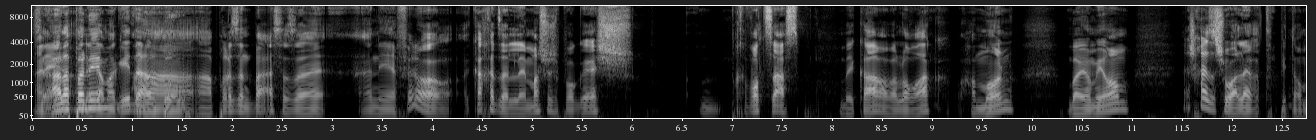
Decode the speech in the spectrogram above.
זה אני- על הפנים, אני גם אגיד. ה-present bias הזה, אני אפילו אקח את זה למשהו שפוגש חברות סאס בעיקר, אבל לא רק, המון ביומיום. יש לך איזשהו אלרט פתאום.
